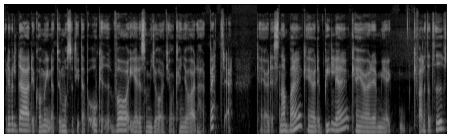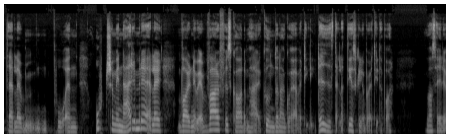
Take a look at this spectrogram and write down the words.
Och det är väl där det kommer in att du måste titta på okej, okay, vad är det som gör att jag kan göra det här bättre? Kan jag göra det snabbare? Kan jag göra det billigare? Kan jag göra det mer kvalitativt eller på en ort som är närmre eller vad det nu är. Varför ska de här kunderna gå över till dig istället? Det skulle jag börja titta på. Vad säger du?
